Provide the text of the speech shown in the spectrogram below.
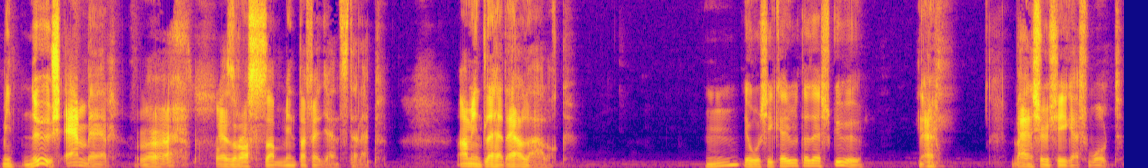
mint nős ember? Ez rosszabb, mint a fegyenctelep. Amint lehet, elválok. Hm, jól sikerült az esküvő? Ne, bensőséges volt.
